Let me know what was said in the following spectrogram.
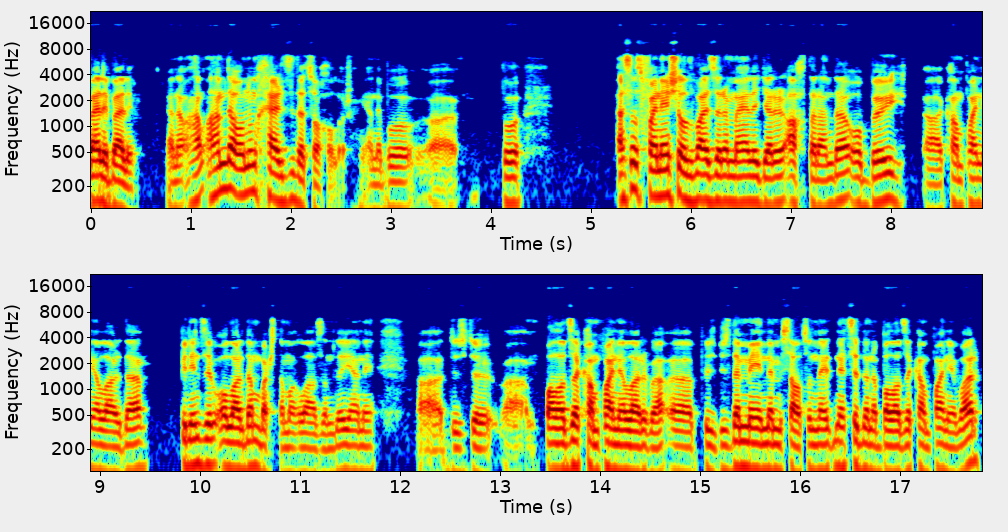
Bəli, bəli. Yəni həm, həm də onun xərci də çox olur. Yəni bu ə, bu əsas financial advisor-ı mənə elə gəlir axtaranda o böyük ə, kampaniyalarda birinci onlardan başlamaq lazımdır. Yəni ə, düzdür, ə, balaca kampaniyalar və ə, biz, bizdə Maine-də məsəl üçün nə, neçə dənə balaca kampaniya var.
